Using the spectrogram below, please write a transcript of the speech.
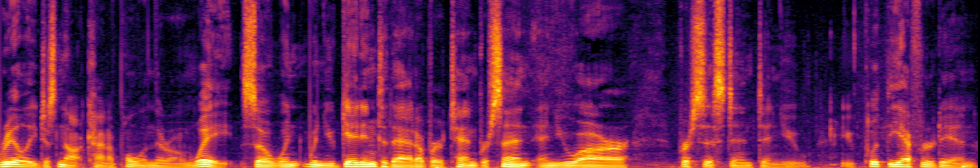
really just not kind of pulling their own weight. So when when you get into that upper ten percent and you are persistent and you you put the effort in,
